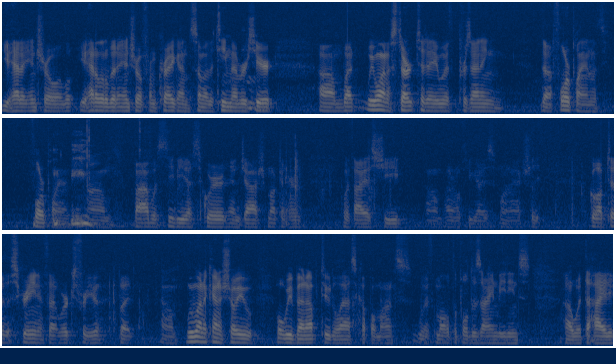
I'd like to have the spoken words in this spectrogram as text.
you had an intro, a you had a little bit of intro from Craig on some of the team members here. Um, But we want to start today with presenting the floor plan with, floor plan. Um, Bob with CBS Squared and Josh Muckenhern with ISG. Um, I don't know if you guys want to actually go up to the screen if that works for you. But um, we want to kind of show you what we've been up to the last couple months with multiple design meetings uh, with the hi-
